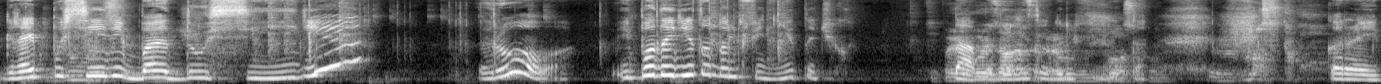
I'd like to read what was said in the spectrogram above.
Грай по Дуже сірі, сильний бедусірі? Рома. І Бонадіто Дольфініточку. Типу, Да, його взяли, це це прям дельфініта. жорстко. Жорстко. Грай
